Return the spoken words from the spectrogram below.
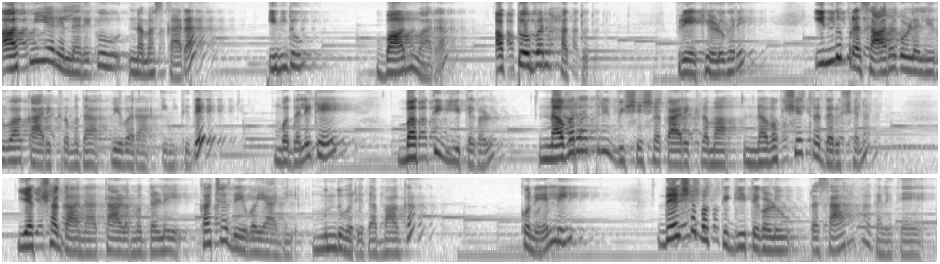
ಆತ್ಮೀಯರೆಲ್ಲರಿಗೂ ನಮಸ್ಕಾರ. ಇಂದು ಭಾನುವಾರ, ಅಕ್ಟೋಬರ್ ಹತ್ತು. ಪ್ರಿಯ ಕೇಳುಗರೆ, ಇಂದು ಪ್ರಸಾರಗೊಳ್ಳಲಿರುವ ಕಾರ್ಯಕ್ರಮದ ವಿವರ ಇಂತಿದೆ. ಮೊದಲಿಗೆ ಭಕ್ತಿಗೀತೆಗಳು ನವರಾತ್ರಿ ವಿಶೇಷ ಕಾರ್ಯಕ್ರಮ ನವಕ್ಷೇತ್ರ ದರ್ಶನ, ಯಕ್ಷಗಾನ ತಾಳಮದ್ದಳೆ ಕಚದೇವಯಾನಿ ಮುಂದುವರಿದ ಭಾಗ. ಕೊನೆಯಲ್ಲಿ ದೇಶಭಕ್ತಿ ಗೀತೆಗಳು ಪ್ರಸಾರವಾಗಲಿದೆ.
